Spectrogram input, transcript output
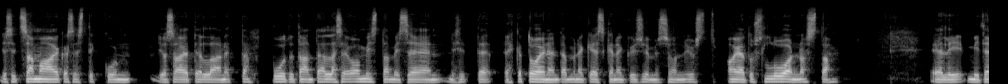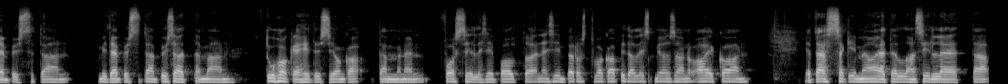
ja sitten samaaikaisesti, kun jos ajatellaan, että puututaan tällaiseen omistamiseen, niin sitten ehkä toinen tämmöinen keskeinen kysymys on just ajatus luonnosta, eli miten pystytään, miten pystytään pysäyttämään tuhokehitys, jonka tämmöinen fossiilisiin polttoaineisiin perustuva kapitalismi on saanut aikaan. Ja tässäkin me ajatellaan sille, että,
